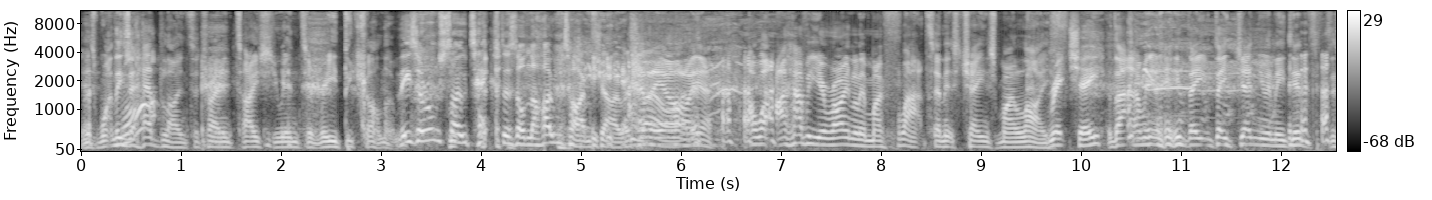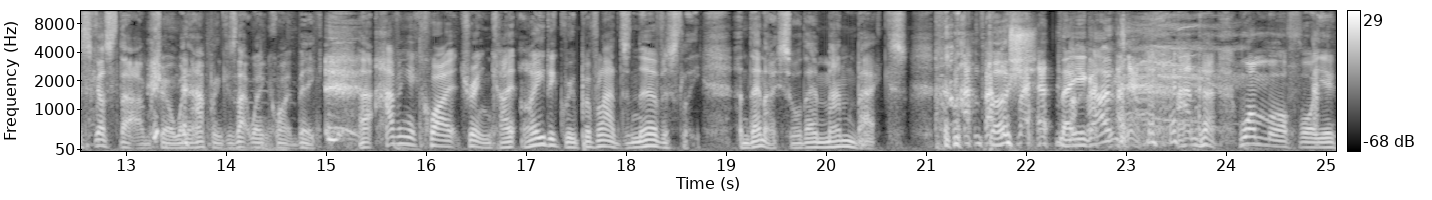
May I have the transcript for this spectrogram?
It's one, these are headlines to try and entice you in to read the column. These are also texters on the Home Time show yeah, as well. they are, yeah. oh, well, I have a urinal in my flat and it's changed my life. Richie. That, I mean, they, they genuinely did discuss that, I'm sure, when it happened, because that went quite big. Uh, having a quiet drink, I eyed a group of lads nervously, and then I saw their man bags. Bush. There you go. and uh, one more for you.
